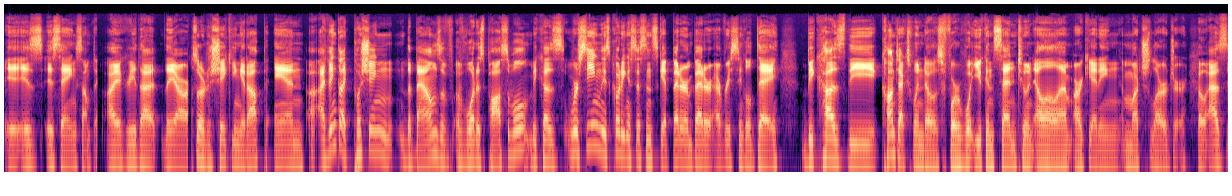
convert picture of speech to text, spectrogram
is is saying something. I agree that they are sort of shaking it up, and I think like pushing the bounds of, of what is possible because we're seeing these coding assistants get better and better every single day because the context windows for what you can send to an LLM are getting much larger. So as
